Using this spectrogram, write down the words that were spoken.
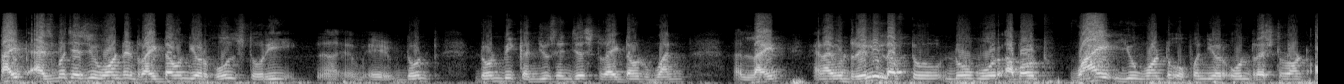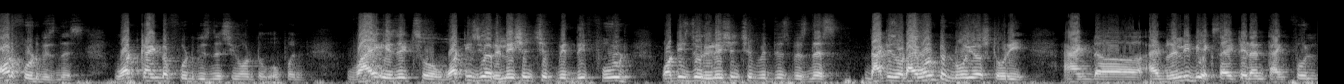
type as much as you want and write down your whole story. Uh, eh, don't don't be conjuice and just write down one uh, line. And I would really love to know more about why you want to open your own restaurant or food business. What kind of food business you want to open why is it so? What is your relationship with the food? What is your relationship with this business? That is what I want to know your story. And uh, I'd really be excited and thankful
